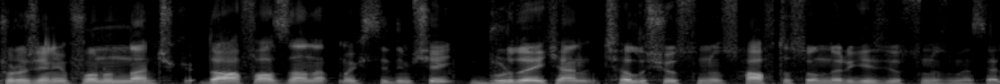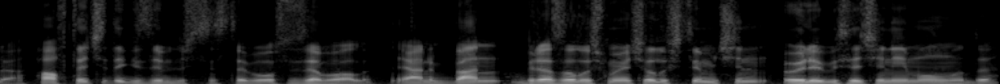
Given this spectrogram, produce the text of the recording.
Projenin fonundan çıkıyor. Daha fazla anlatmak istediğim şey buradayken çalışıyorsunuz. Hafta sonları geziyorsunuz mesela. Hafta içi de gezebilirsiniz tabii o size bağlı. Yani ben biraz alışmaya çalıştığım için öyle bir seçeneğim olmadı.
